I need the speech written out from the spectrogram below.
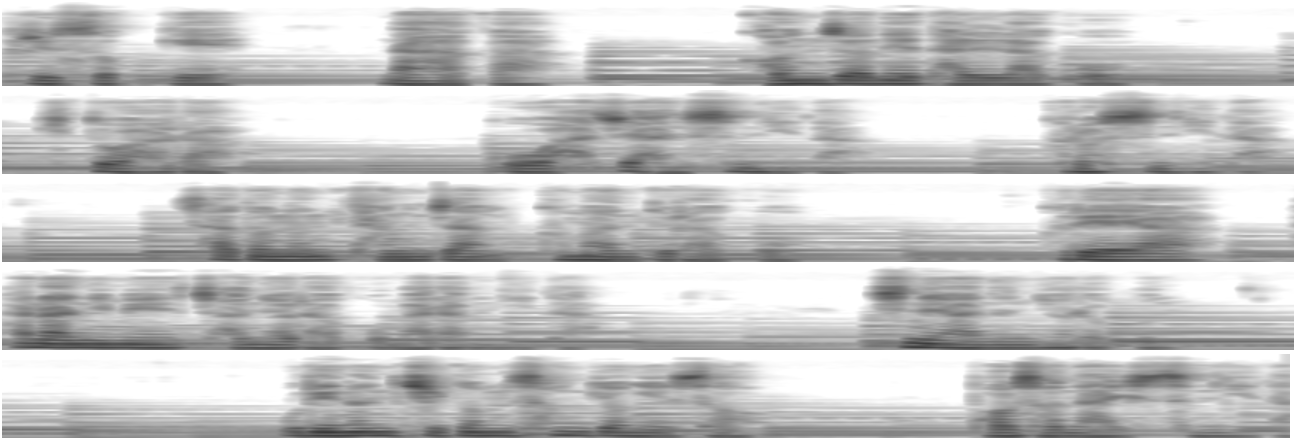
그리스도께 나아가 건전해 달라고 기도하라고 하지 않습니다. 그렇습니다. 사도는 당장 그만두라고 그래야 하나님의 자녀라고 말합니다. 친애하는 여러분, 우리는 지금 성경에서 벗어나 있습니다.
